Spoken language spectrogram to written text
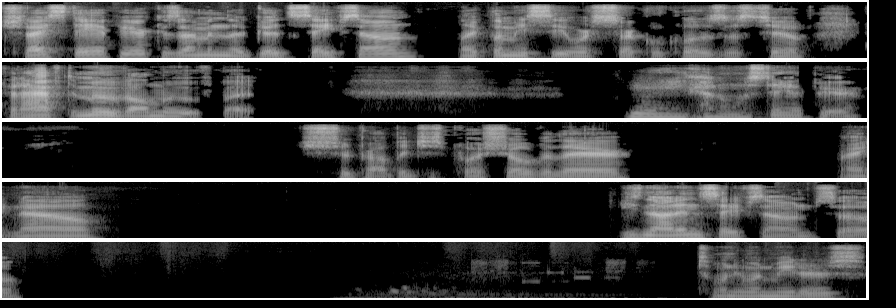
Should I stay up here because I'm in the good safe zone? Like, let me see where circle closes to. If I have to move, I'll move, but... Mm, I kind of want to stay up here. Should probably just push over there. Right now. He's not in safe zone, so... 21 meters.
